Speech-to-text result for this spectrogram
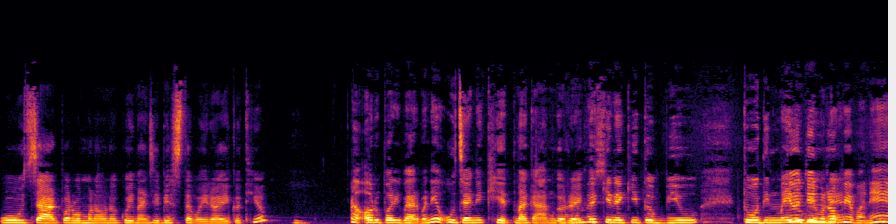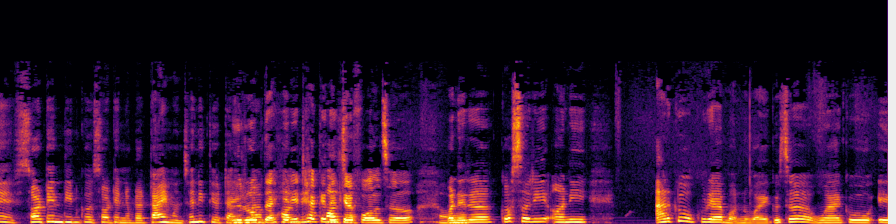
ऊ चाडपर्व मनाउन कोही मान्छे व्यस्त भइरहेको थियो। अरू परिवार भने ऊ चाहिँ नि खेतमा काम गरिरहेको थियो किनकि त्यो बिउ त्यो दिनमै रोप्यो भने सर्टेन दिनको सर्टेन एउटा टाइम हुन्छ नि त्यो टाइम रोप्दाखेरि ठ्याक्कै देखेर फल्छ। भनेर कसरी अनि अर्को कुरा भन्नुभएको छ उहाँको ए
